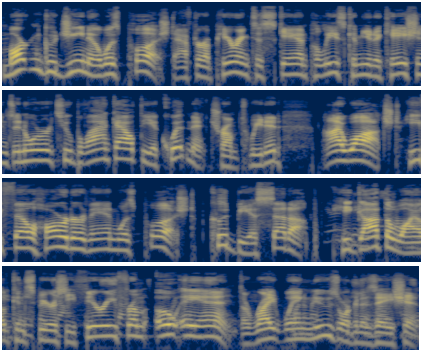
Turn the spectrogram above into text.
Martin Gugino was pushed after appearing to scan police communications in order to black out the equipment, Trump tweeted. I watched. He fell harder than was pushed. Could be a setup. He got the wild conspiracy theory from OAN, the right wing news organization.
